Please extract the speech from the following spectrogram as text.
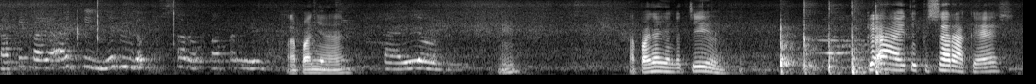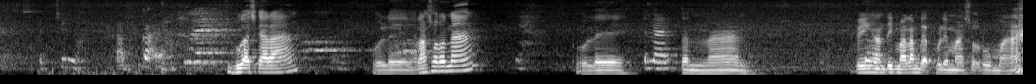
Tapi kayak ini nggak besar loh apanya? Hmm? Apanya yang kecil? Enggak, itu besar ah, guys. Kecil. Kakak ya. Dibuka sekarang? Boleh. Langsung renang? Boleh. Tenang. Tenan. Tapi nanti malam nggak boleh masuk rumah.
